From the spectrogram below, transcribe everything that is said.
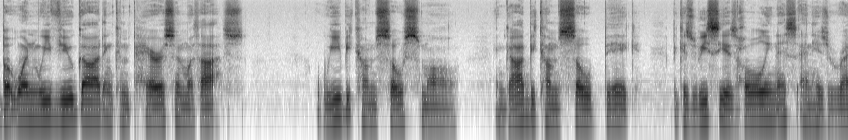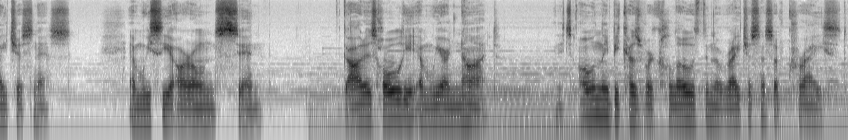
But when we view God in comparison with us, we become so small and God becomes so big because we see His holiness and His righteousness, and we see our own sin. God is holy and we are not. And it's only because we're clothed in the righteousness of Christ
